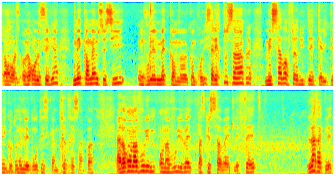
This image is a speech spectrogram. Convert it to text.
On le sait bien. Mais quand même, ceci, on voulait le mettre comme, euh, comme produit. Ça a l'air tout simple, mais savoir faire du thé de qualité, quand on aime les bons thés, c'est quand même très très sympa. Alors on a voulu, on a voulu mettre, parce que ça va être les fêtes, la raclette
